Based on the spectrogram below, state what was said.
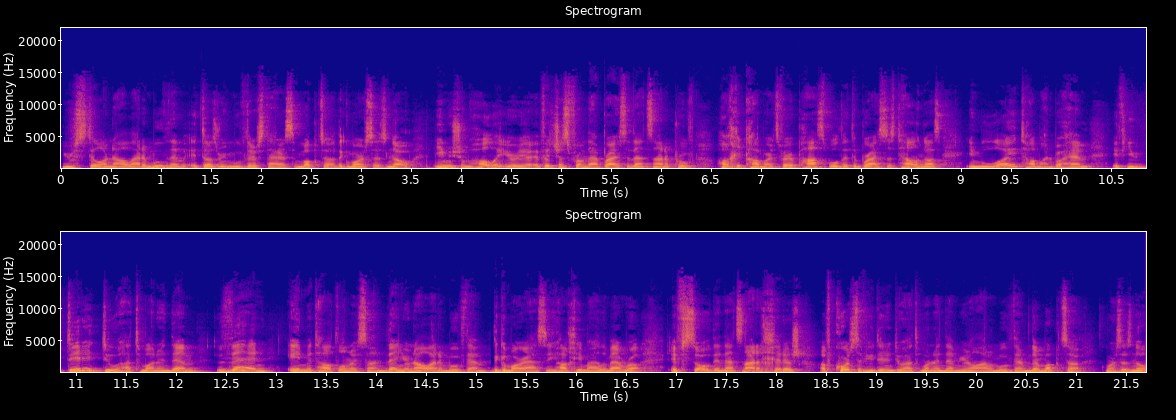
you still are not allowed to move them. It doesn't remove their status of mukta. The Gemara says no. If it's just from that brisa, that's not a proof. It's very possible that the brisa is telling us taman bohem. If you didn't do hatmana in them, then ein metal son. Then you're not allowed to move them. The Gemara asks If so, then that's not a chiddush. Of course, if you didn't do hatmana in them, you're not allowed to move them. They're mukta. Gemara says no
